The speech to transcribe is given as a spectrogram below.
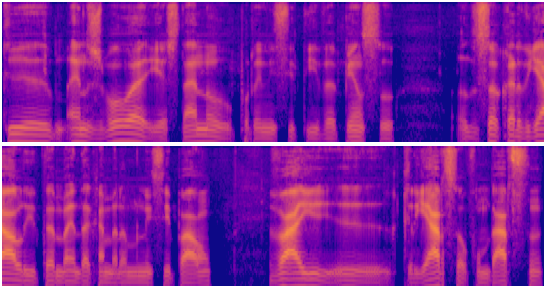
Que em Lisboa, este ano, por iniciativa, penso, do seu cardeal e também da Câmara Municipal, vai uh, criar-se ou fundar-se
